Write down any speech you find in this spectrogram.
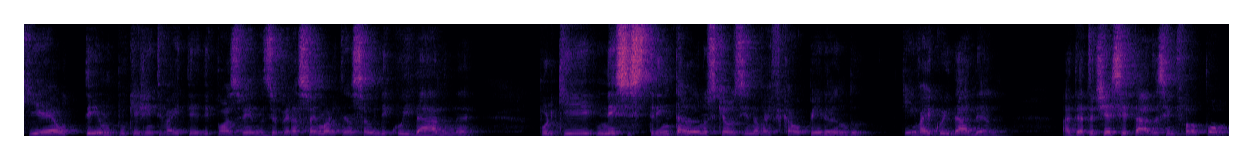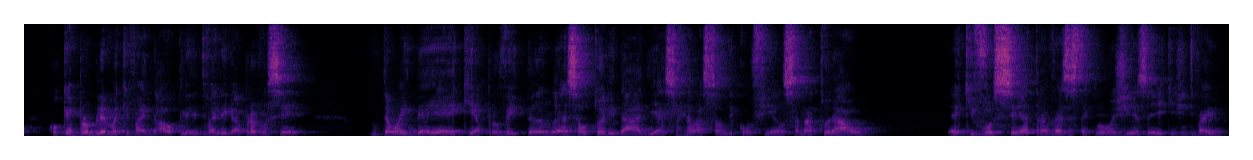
que é o tempo que a gente vai ter de pós-vendas, de operação e manutenção e de cuidado, né? Porque nesses 30 anos que a usina vai ficar operando, quem vai cuidar dela? Até tu tinha citado assim, tu falou, pô, qualquer problema que vai dar, o cliente vai ligar para você. Então a ideia é que aproveitando essa autoridade e essa relação de confiança natural, é que você, através das tecnologias aí que a gente vai,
